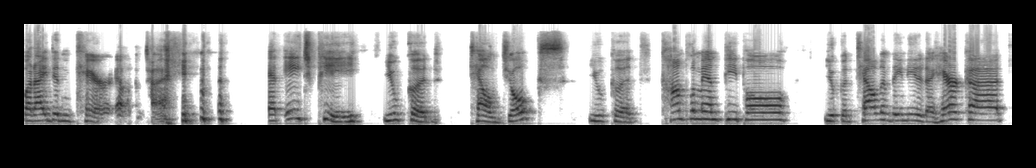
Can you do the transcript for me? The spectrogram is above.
but I didn't care at the time. at HP, you could tell jokes, you could compliment people, you could tell them they needed a haircut.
